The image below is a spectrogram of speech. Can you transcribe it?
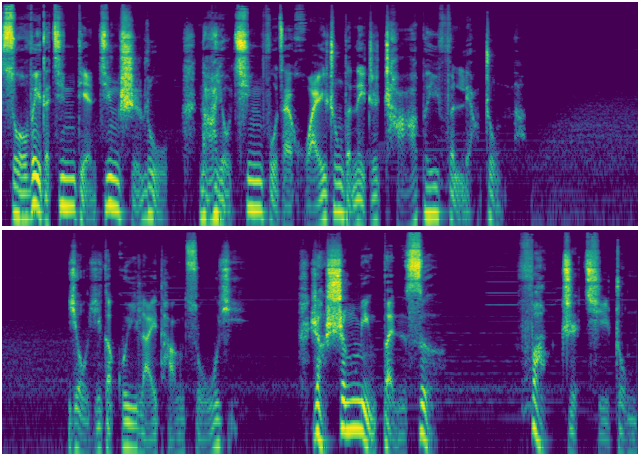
所谓的经典《经石录》，哪有倾覆在怀中的那只茶杯分量重呢？有一个归来堂足矣，让生命本色放置其中。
